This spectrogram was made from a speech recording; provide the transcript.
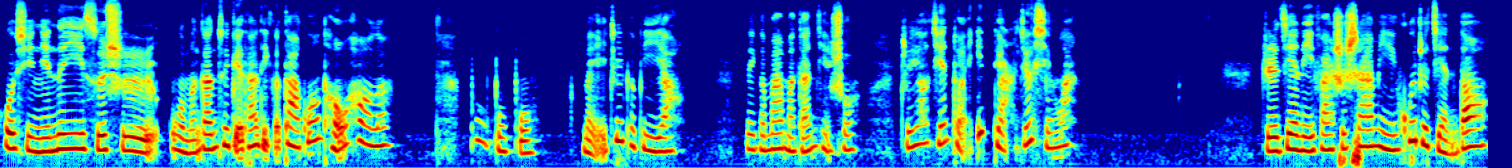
或许您的意思是我们干脆给他理个大光头好了？不不不，没这个必要。那个妈妈赶紧说：“只要剪短一点就行了。”只见理发师沙米挥着剪刀，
